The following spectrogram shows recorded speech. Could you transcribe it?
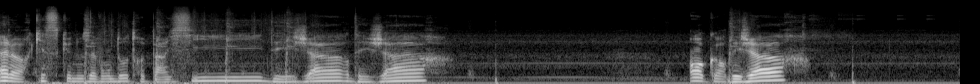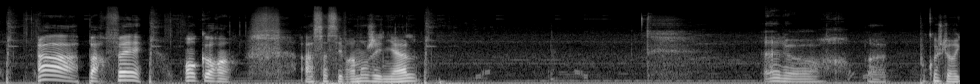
Alors, qu'est-ce que nous avons d'autre par ici? Des jarres, des jarres. Encore des jarres. Ah, parfait Encore un. Ah, ça c'est vraiment génial. Alors, euh, pourquoi je le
